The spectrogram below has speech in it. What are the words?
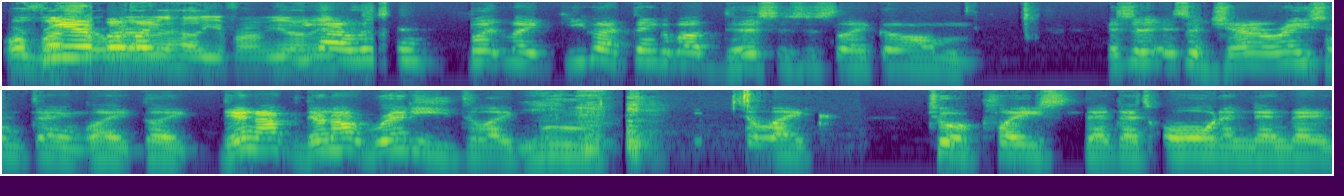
Or Russia, Yeah, or but, wherever like, the hell you're from. You know you what I gotta mean? listen, but like you gotta think about this. It's just like um, it's a it's a generation thing. Like like they're not they're not ready to like move to like to a place that that's old and then they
